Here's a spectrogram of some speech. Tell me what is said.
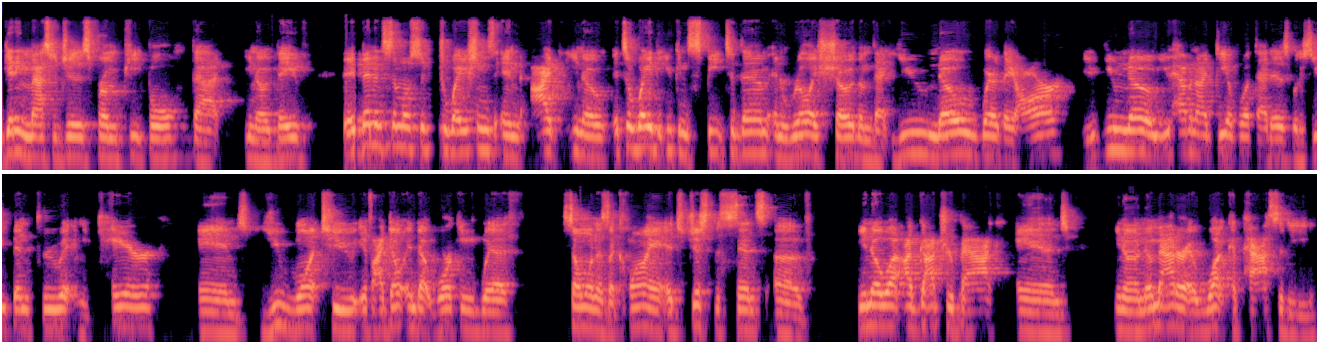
getting messages from people that you know they've they've been in similar situations and i you know it's a way that you can speak to them and really show them that you know where they are you, you know you have an idea of what that is because you've been through it and you care and you want to if i don't end up working with someone as a client it's just the sense of you know what i've got your back and you know no matter at what capacity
